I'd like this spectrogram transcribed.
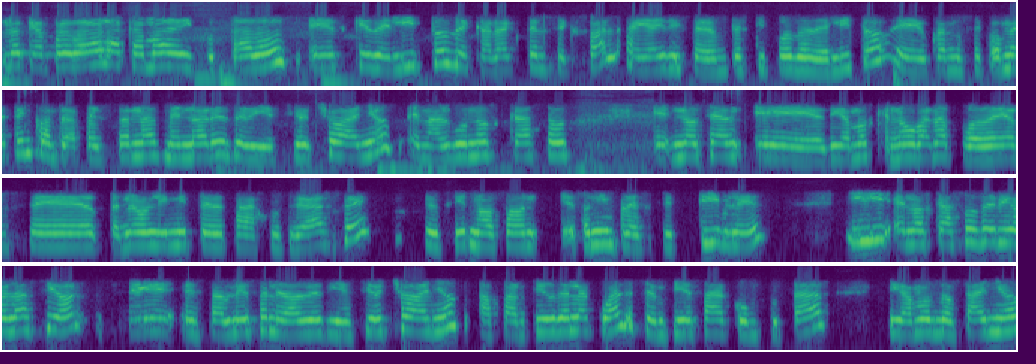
lo que aprobado la Cámara de Diputados es que delitos de carácter sexual, ahí hay diferentes tipos de delitos, eh, cuando se cometen contra personas menores de 18 años, en algunos casos eh, no sean, eh, digamos que no van a poder ser, tener un límite para juzgarse, es decir, no son, son imprescriptibles, y en los casos de violación se establece la edad de 18 años, a partir de la cual se empieza a computar digamos, los años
